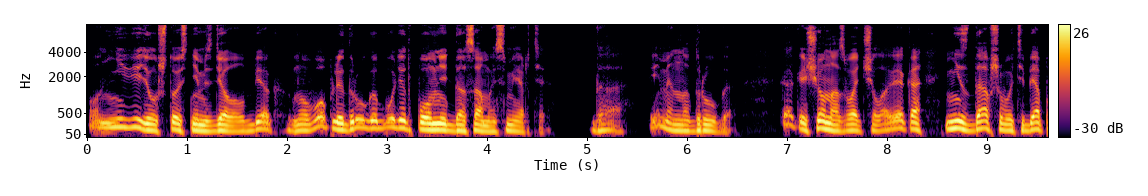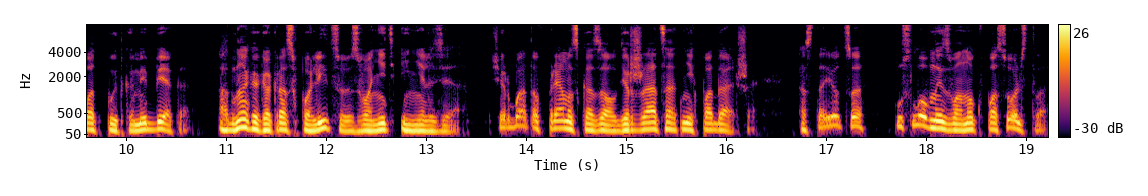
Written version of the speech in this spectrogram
Он не видел, что с ним сделал Бег, но вопли друга будет помнить до самой смерти. Да, именно друга — как еще назвать человека, не сдавшего тебя под пытками Бека? Однако как раз в полицию звонить и нельзя. Щербатов прямо сказал держаться от них подальше. Остается условный звонок в посольство,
